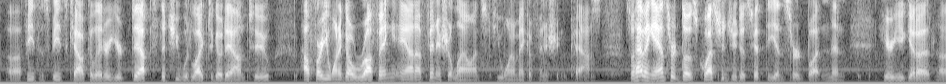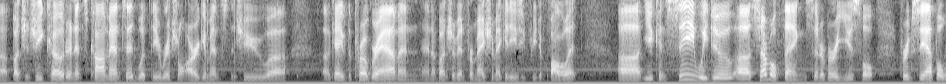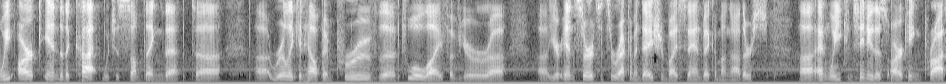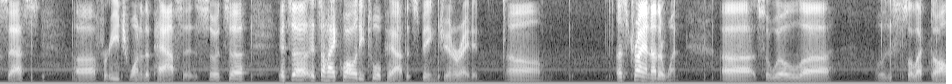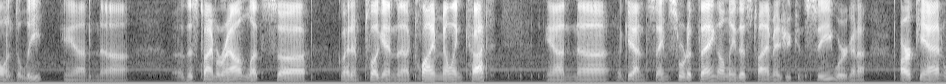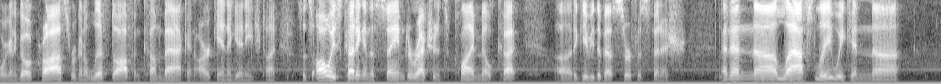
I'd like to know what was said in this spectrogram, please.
uh, feeds and speeds calculator. Your depth that you would like to go down to, how far you want to go roughing, and a finish allowance if you want to make a finishing pass. So having answered those questions, you just hit the insert button and here you get a, a, bunch of G code and it's commented with the original arguments that you uh, uh, gave the program and, and a bunch of information, make it easy for you to follow it. Uh, you can see we do uh, several things that are very useful. For example, we arc into the cut, which is something that uh, uh, really can help improve the tool life of your your inserts. It's a recommendation by Sandvik, among others. Uh, and we continue this arcing process uh, for each one of the passes. So it's a it's a it's a high quality toolpath that's being generated. Um, let's try another one. Uh, so we'll uh, we'll just select all and delete. And uh, this time around, let's uh, go ahead and plug in climb milling cut. And again, same sort of thing. Only this time, as you can see, we're gonna arc in, we're going to go across, we're going to lift off and come back and arc in again each time. So it's always cutting in the same direction. It's a climb mill cut uh, to give you the best surface finish. And then uh, lastly, we can uh,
